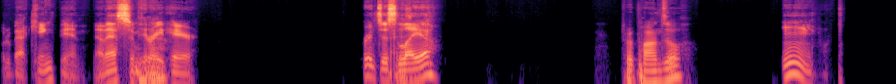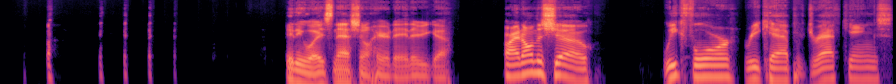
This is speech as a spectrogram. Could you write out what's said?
What about Kingpin? Now that's some Yeah. great hair. Princess Leia. Rapunzel. Mm. Anyways, National Hair Day. There you go. All right, on the show, week four recap of DraftKings,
